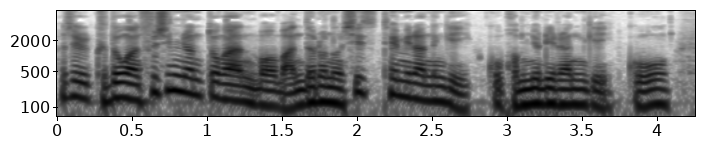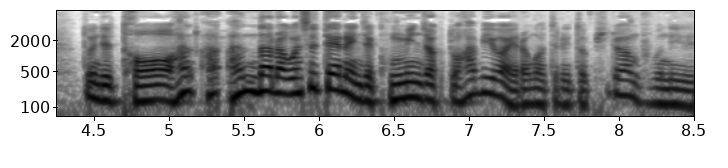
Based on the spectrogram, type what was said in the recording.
사실 그동안 수십 년 동안 뭐 만들어 놓은 시스템이라는 게 있고 법률이라는 게 있고 또 이제 더 한, 한다라고 했을 때는 이제 국민적 또 합의와 이런 것들이 또 필요한 부분들이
